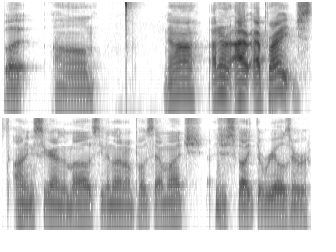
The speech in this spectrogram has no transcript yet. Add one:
But um, nah, I don't. I I probably just on Instagram the most, even though I don't post that much. I just feel like the reels are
